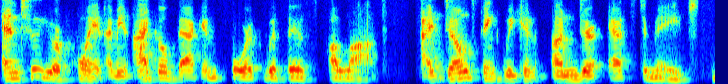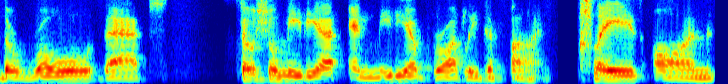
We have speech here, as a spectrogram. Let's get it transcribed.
And to your point, I mean, I go back and forth with this a lot. I don't think we can underestimate the role that social media and media broadly defined plays on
